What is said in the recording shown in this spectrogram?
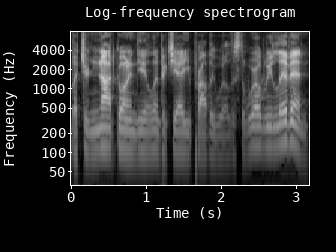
But you're not going to the Olympics. Yeah, you probably will. This is the world we live in.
